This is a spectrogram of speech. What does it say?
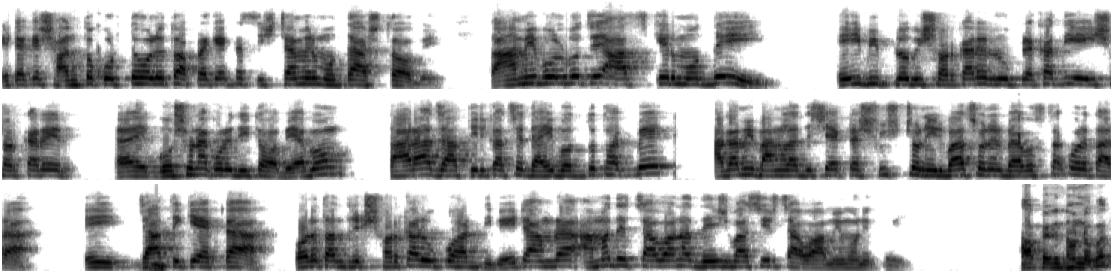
এটাকে শান্ত করতে হলে তো আপনাকে একটা সিস্টেমের মধ্যে আসতে হবে। তা আমি বলব যে আজকের মধ্যেই এই বিপ্লবী সরকারের রূপরেখা দিয়ে এই সরকারের ঘোষণা করে দিতে হবে এবং তারা জাতির কাছে দায়বদ্ধ থাকবে। আগামী বাংলাদেশে একটা সুষ্ঠু নির্বাচনের ব্যবস্থা করে তারা এই জাতিকে একটা গণতান্ত্রিক সরকার উপহার দিবে। এটা আমরা, আমাদের চাওয়া না, দেশবাসীর চাওয়া আমি মনে করি। আপনাকে ধন্যবাদ।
